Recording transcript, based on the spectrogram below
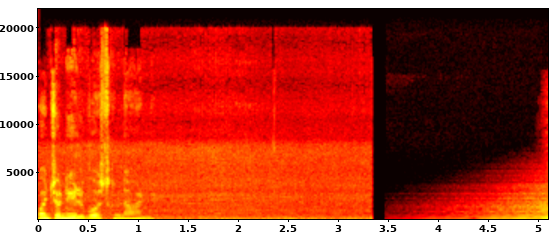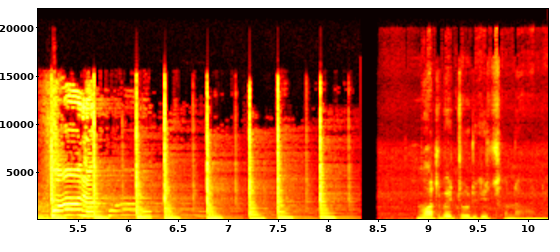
కొంచెం నీళ్ళు పోసుకుందామండి. మూత పెట్టి ఉడికించుకుందామండి.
